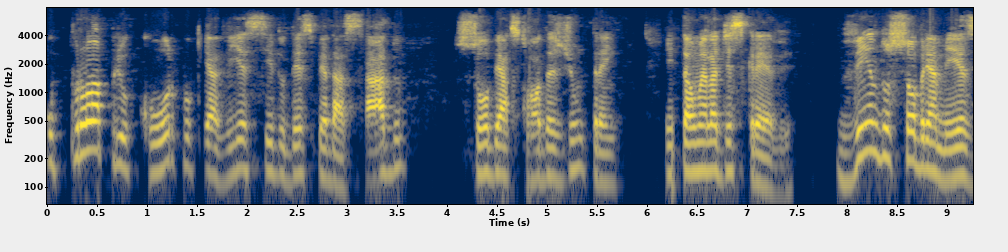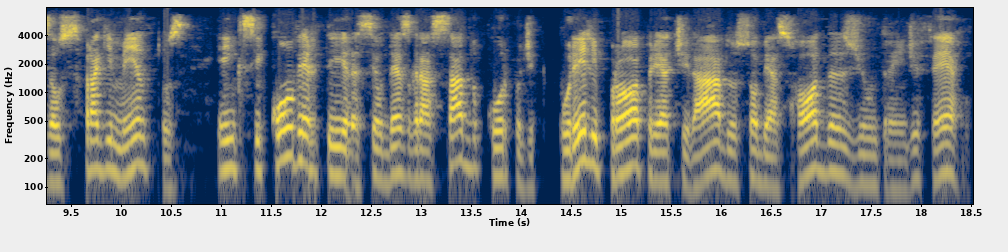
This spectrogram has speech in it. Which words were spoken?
o próprio corpo que havia sido despedaçado sob as rodas de um trem. Então ela descreve: vendo sobre a mesa os fragmentos em que se convertera seu desgraçado corpo de por ele próprio atirado sob as rodas de um trem de ferro,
